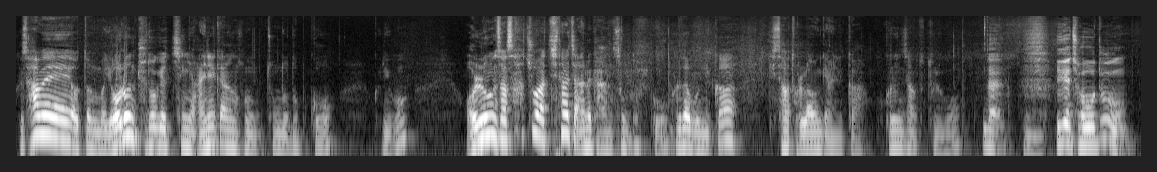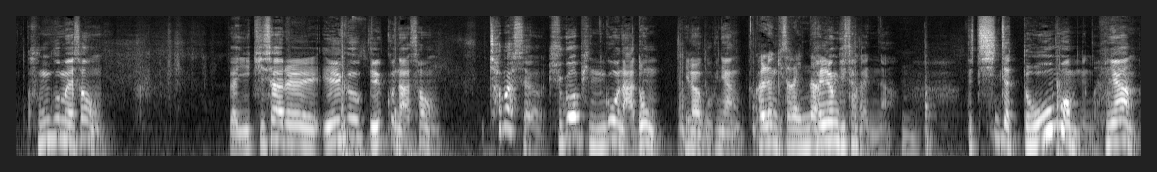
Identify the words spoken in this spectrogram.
그 사회의 어떤 뭐 여론 주도 계층이 아닐 가능성 정도 높고 그리고 언론사 사주와 친하지 않을 가능성도 높고 그러다 보니까 기사가 덜 나온 게 아닐까 그런 생각도 들고 네 음. 이게 저도 궁금해서 이 기사를 읽고, 읽고 나서 쳐봤어요. 주거 빈곤 아동이라고 그냥 관련 기사가 있나? 관련 기사가 있나? 음. 근데 진짜 너무 없는 거예요 그냥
